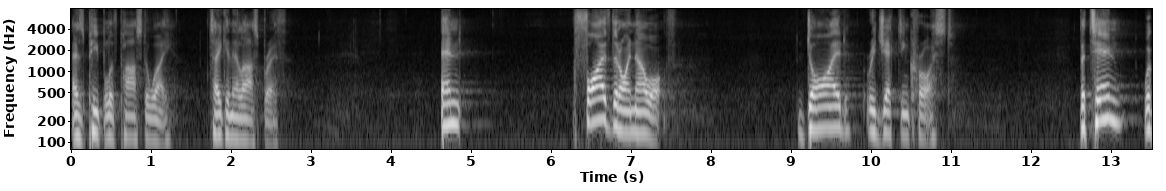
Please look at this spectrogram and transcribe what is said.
as people have passed away, taken their last breath. And five that I know of died rejecting Christ. But 10 were,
